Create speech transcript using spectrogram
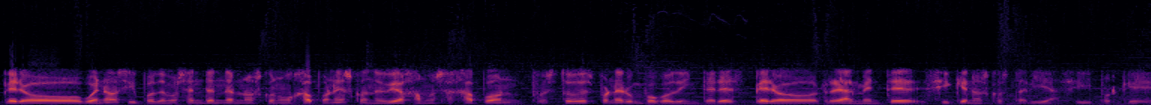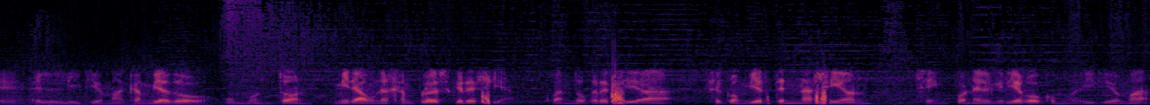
Pero bueno, si podemos entendernos con un japonés cuando viajamos a Japón, pues todo es poner un poco de interés, pero realmente sí que nos costaría, sí, porque el idioma ha cambiado un montón. Mira, un ejemplo es Grecia. Cuando Grecia se convierte en nación, se impone el griego como idioma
